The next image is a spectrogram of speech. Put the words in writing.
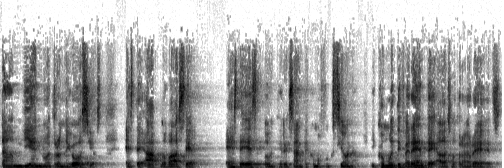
también nuestros negocios. Este app lo va a hacer. Este es lo interesante, cómo funciona y cómo es diferente a las otras redes,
